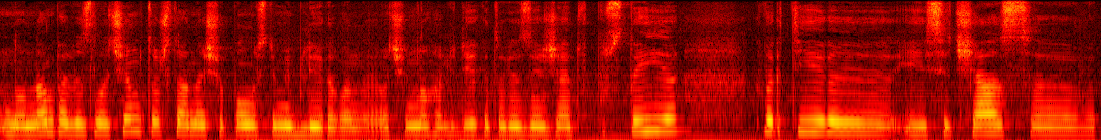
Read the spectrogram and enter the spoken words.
Но нам повезло чем? То, что она еще полностью меблированная. Очень много людей, которые заезжают в пустые квартиры, и сейчас э, вот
